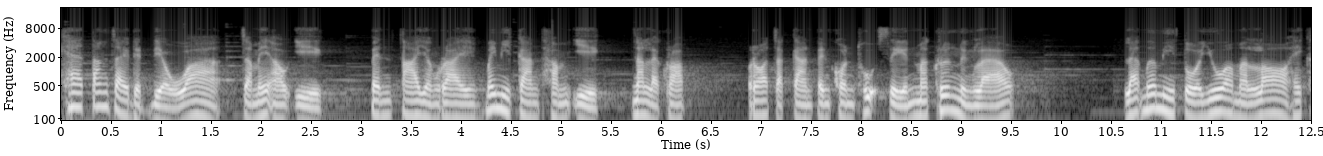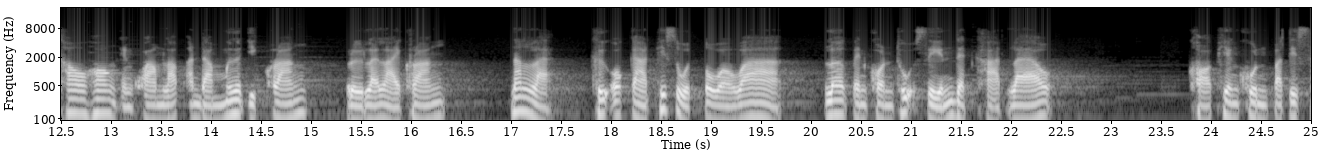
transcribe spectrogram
แค่ตั้งใจเด็ดเดี่ยวว่าจะไม่เอาอีก เป็นตายอย่างไรไม่มีการทำอีก นั่นแหละครับ รอดจากการเป็นคนทุศีลมาครึ่งหนึ่งแล้ว และเมื่อมีตัวยั่วมาล่อให้เข้าห้องแห่งความลับอันดำมืดอีกครั้ง หรือหลายๆ ครั้ง นั่นแหละ คือโอกาสพิสูจน์ตัวว่า เลิกเป็นคนทุศีลเด็ดขาดแล้ว ขอเพียงคุณปฏิเส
